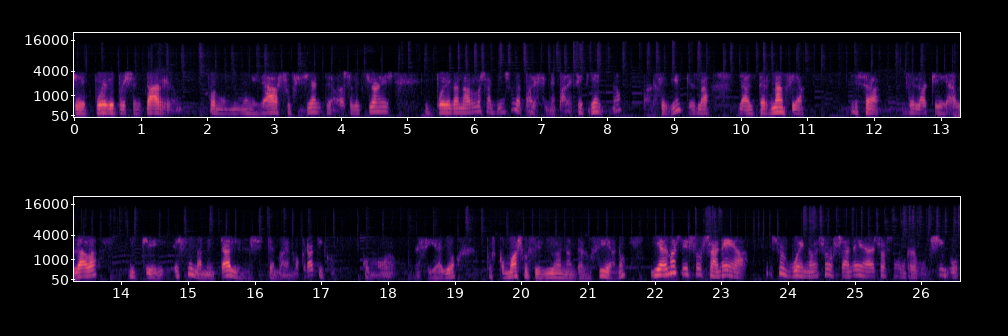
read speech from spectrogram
se puede presentar con unidad suficiente a las elecciones y puede ganarlas, a mí eso me parece, me parece bien, ¿no? Me parece bien, que es la, la alternancia, esa de la que hablaba y que es fundamental en el sistema democrático, como decía yo, pues como ha sucedido en Andalucía, ¿no? Y además eso sanea, eso es bueno, eso sanea, eso es un revulsivo,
